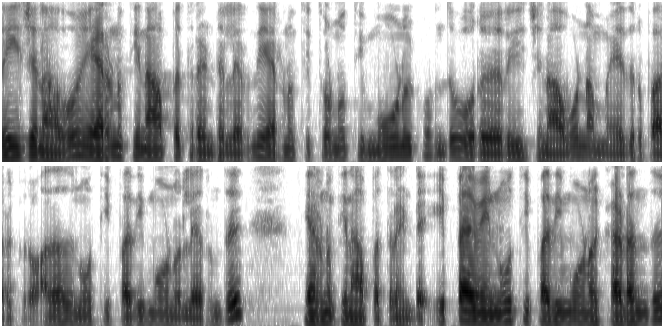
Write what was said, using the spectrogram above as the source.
ரீஜனாகவும் இரநூத்தி நாற்பத்தி ரெண்டுலேருந்து இரநூத்தி தொண்ணூற்றி மூணுக்கு வந்து ஒரு ரீஜனாகவும் நம்ம எதிர்பார்க்குறோம். அதாவது நூற்றி பதிமூணுலேருந்து இரநூத்தி நாற்பத்தி ரெண்டு இப்போ அவன் நூற்றி பதிமூணு கடந்து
